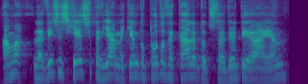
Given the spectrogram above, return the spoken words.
Άμα, δηλαδή σε σχέση, παιδιά, με εκείνο το πρώτο δεκάλεπτο του στρατιώτη Ράιαν,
